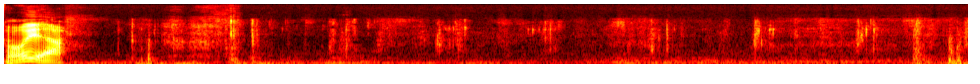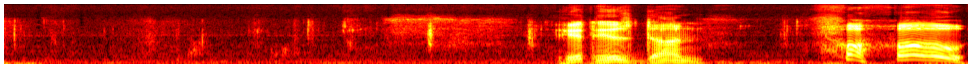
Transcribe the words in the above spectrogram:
Oh, yeah. It is done. Ho ho!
